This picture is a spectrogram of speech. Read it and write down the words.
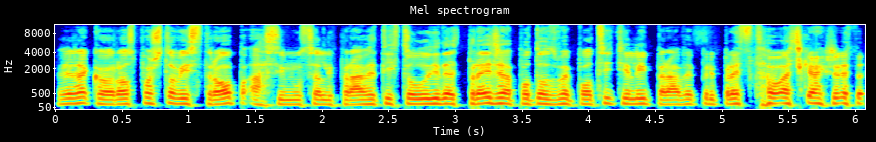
Vieš, ako rozpočtový strop asi museli práve týchto ľudí dať preč a potom sme pocitili práve pri predstavovačkách, že, to,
